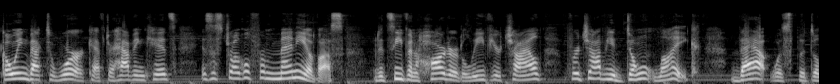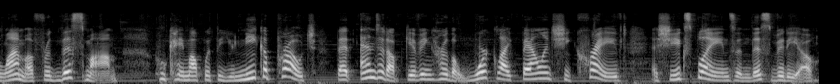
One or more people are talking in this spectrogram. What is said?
Going back to work after having kids is a struggle for many of us, but it's even harder to leave your child for a job you don't like. That was the dilemma for this mom, who came up with a unique approach that ended up giving her the work-life balance she craved, as she explains in this video.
